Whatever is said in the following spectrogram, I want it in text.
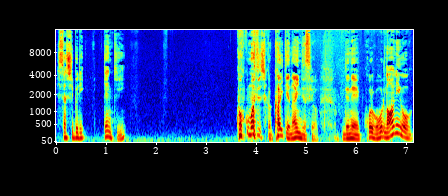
久しぶり。元気？ここまでしか書いてないんですよ。でね、これ俺何を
